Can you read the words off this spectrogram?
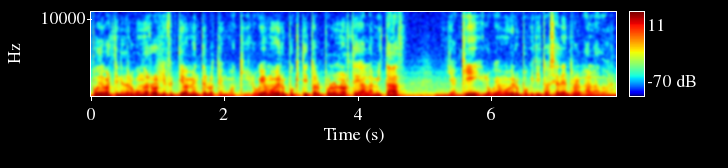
pude haber tenido algún error y efectivamente lo tengo aquí. Lo voy a mover un poquitito al polo norte a la mitad y aquí lo voy a mover un poquitito hacia adentro al alador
